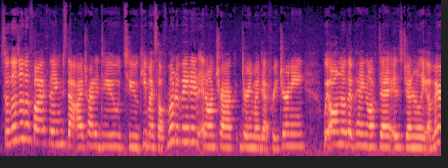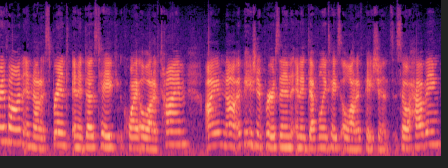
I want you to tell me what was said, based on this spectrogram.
So those are the five things that I try to do to keep myself motivated and on track during my debt-free journey. We all know that paying off debt is generally a marathon and not a sprint and it does take quite a lot of time. I am not a patient person and it definitely takes a lot of patience. So having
